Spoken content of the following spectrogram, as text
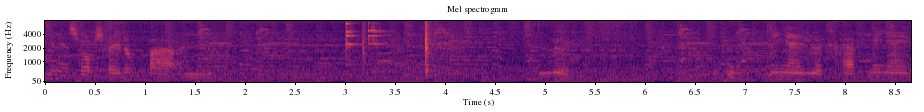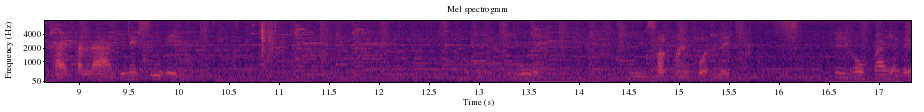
แม่ชอบใช้น้ำปลาอันนี้เลิศโอ้โหไม่ไงเลิศครับ ไม่ไงขายปลาอยู่ในซีวินมีซอสหอยขวดเล็กเอ้ยโอป้าอยากได้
